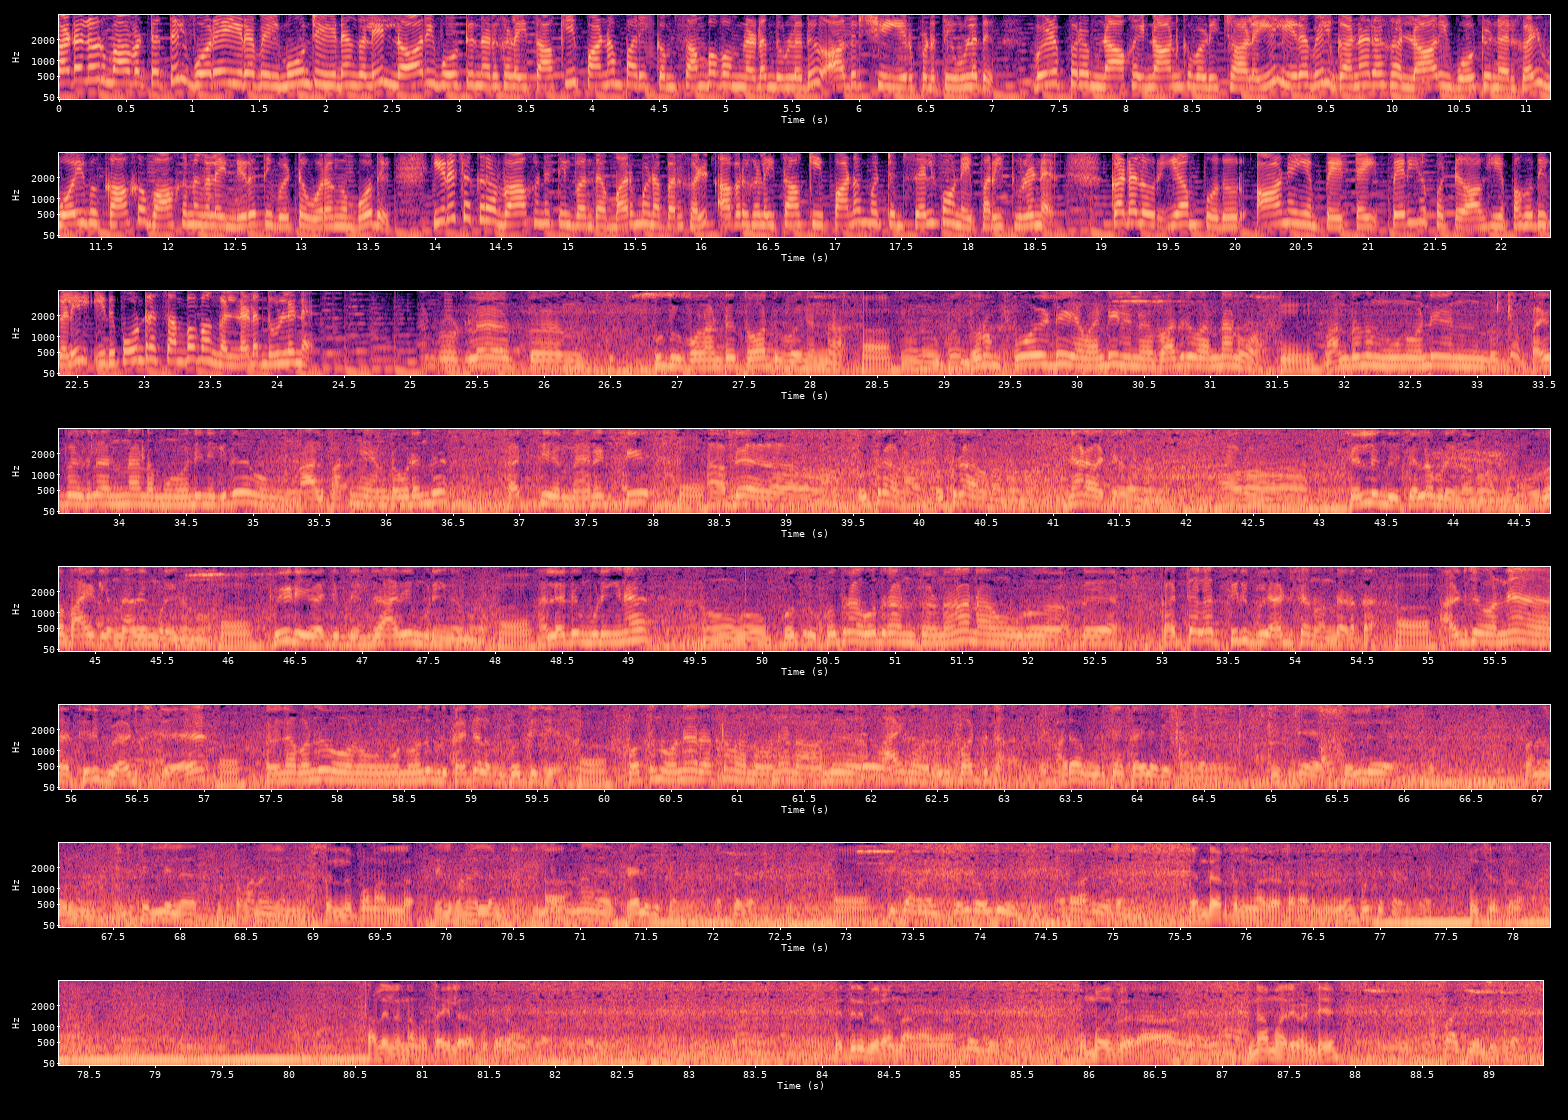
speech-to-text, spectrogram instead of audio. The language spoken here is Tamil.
கடலூர் மாவட்டத்தில் ஒரே இரவில் மூன்று இடங்களில் லாரி ஓட்டுநர்களை தாக்கி பணம் பறிக்கும் சம்பவம் நடந்துள்ளது அதிர்ச்சியை ஏற்படுத்தியுள்ளது. விழுப்புரம் நாகை நான்கு வழிச்சாலையில் இரவில் கனரக லாரி ஓட்டுநர்கள் ஓய்வுக்காக வாகனங்களை நிறுத்திவிட்டு உறங்கும்போது இருசக்கர வாகனத்தில் வந்த மர்ம நபர்கள் அவர்களை தாக்கி பணம் மற்றும் செல்போனை பறித்துள்ளனர். கடலூர் எம்புதூர் ஆணையம்பேட்டை பெரியப்பட்டு ஆகிய பகுதிகளில் இதுபோன்ற சம்பவங்கள் நடந்துள்ளன. கூத்துக்கு போகலான்ட்டு தோட்டத்துக்கு போய் நின்னான் இவனுக்கு கொஞ்சம் தூரம் போயிட்டு என் வண்டி நின்று பார்த்துட்டு வந்தானுவோம் வந்ததும் மூணு வண்டி பைபாஸில் என்னாண்ட மூணு வண்டி நிற்குது நாலு பசங்க என்கிட்ட விடந்து கத்தியை மிரட்டி அப்படியே குத்துறாகணும் குத்துறாகணும் என்னடா வச்சிருக்கேன் நான். அப்புறம் செல்லு இந்த செல்லை பிடிக்கணும் முந்நூறுரூவா பாக்கெட்ல இருந்து அதையும் பிடிக்கணும் பீடி வச்சு பிடிந்து அதையும் பிடிக்கணும் எல்லாத்தையும் பிடிங்கினா குத்துரா குத்துறான்னு சொன்னா நான் ஒரு அப்படியே கத்தெல்லாம் திருப்பி அடிச்சேன் அந்த இடத்த. அடிச்ச உடனே திருப்பி அடிச்சுட்டு என்ன பண்ணுது ஒன்று ஒன்று வந்து இப்படி கத்தியால இப்படி கொத்திச்சு. கொத்தின உடனே ரத்தம் வந்த உடனே நான் வந்து மயக்கம் வருதுன்னு படுத்துட்டேன். அருவா குடிச்சேன் கையில் வச்சுட்டாங்க வச்சுட்டு செல்லு பணம் கொடுக்கணும். என்கிட்ட செல்லு இல்லை பணம் இல்லைன்னு. செல்லு பணம் இல்லை. செல்லு பணம் இல்லைன்ட்டேன். இல்லைன்னா கையில் வச்சுட்டாங்க கத்தல அப்புறம் செல்லு வந்து எந்த இடத்துல நான் கரெக்டாக நடந்தது? பூச்சத்திரம் பூச்சத்திரம். தலையில் என்ன தையில் ஏதாவது போட்டுருக்காங்க எத்தனை பேர் வந்தாங்க அவங்க? ஒம்பது பேரா? என்ன மாதிரி வண்டி?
